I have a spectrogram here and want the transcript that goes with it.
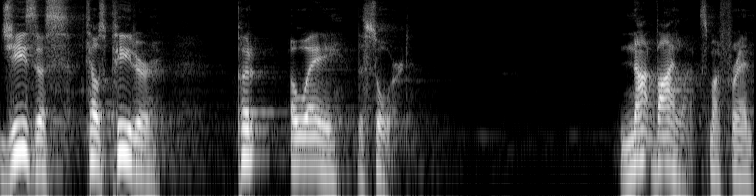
Jesus tells Peter, put away the sword. Not violence, my friend.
